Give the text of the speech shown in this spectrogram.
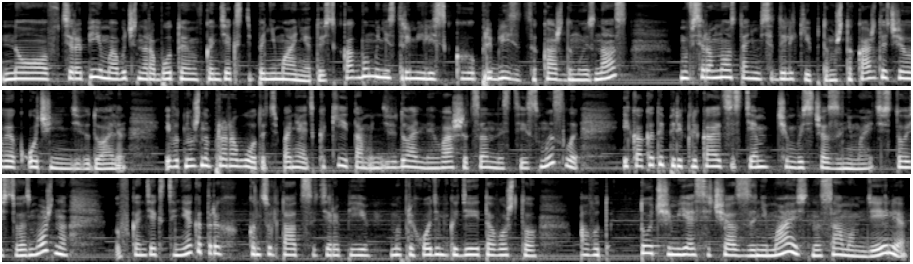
но в терапии мы обычно работаем в контексте понимания. То есть как бы мы ни стремились к, приблизиться к каждому из нас, мы все равно останемся далеки, потому что каждый человек очень индивидуален. И вот нужно проработать, понять, какие там индивидуальные ваши ценности и смыслы, и как это перекликается с тем, чем вы сейчас занимаетесь. То есть, возможно, в контексте некоторых консультаций, терапии мы приходим к идее того, что а вот то, чем я сейчас занимаюсь, на самом деле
